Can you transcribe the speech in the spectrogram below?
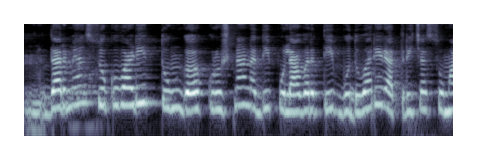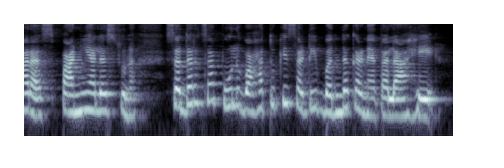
दरम्यान सुकवाडी तुंग कृष्णा नदी पुलावरती बुधवारी रात्रीच्या सुमारास पाणी आलं असून सदरचा पूल वाहतुकीसाठी बंद करण्यात आला आहे.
